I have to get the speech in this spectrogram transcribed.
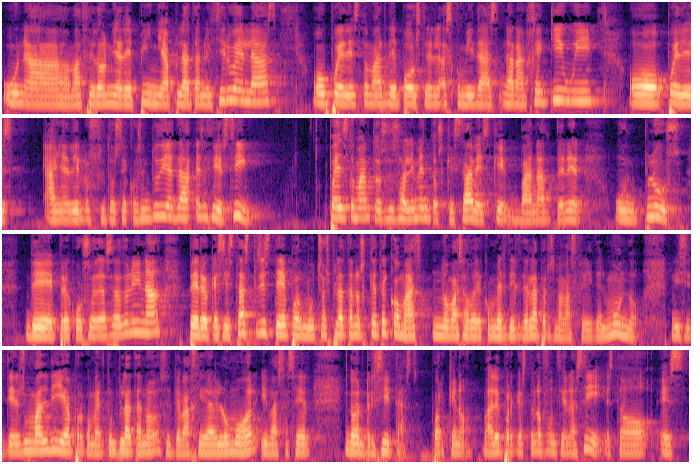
una macedonia de piña, plátano y ciruelas, o puedes tomar de postre las comidas naranja y kiwi, o puedes añadir los frutos secos en tu dieta. Es decir, sí, puedes tomar todos esos alimentos que sabes que van a tener un plus de precursor de la pero que si estás triste, por muchos plátanos que te comas, no vas a poder convertirte en la persona más feliz del mundo. Ni si tienes un mal día por comerte un plátano, se te va a girar el humor y vas a ser don risitas. ¿Por qué no? ¿Vale? Porque esto no funciona así. Esto es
